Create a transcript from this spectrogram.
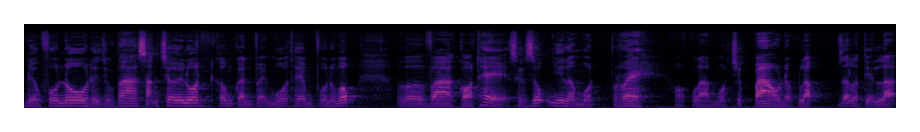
đường phono để chúng ta sẵn chơi luôn không cần phải mua thêm phono box. Ờ, và có thể sử dụng như là một pre hoặc là một chiếc bao độc lập rất là tiện lợi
